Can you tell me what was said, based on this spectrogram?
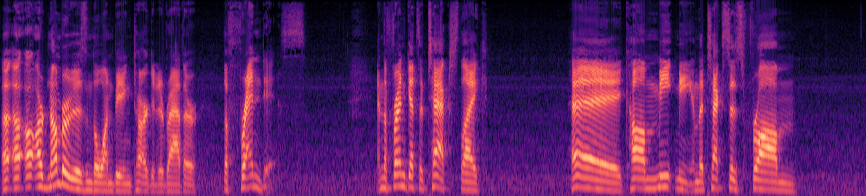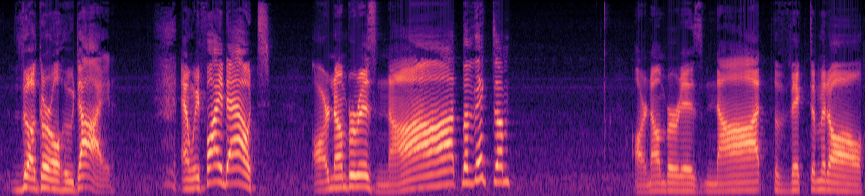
Uh, uh, our number isn't the one being targeted, rather. The friend is. And the friend gets a text like, hey, come meet me. And the text is from the girl who died. And we find out our number is not the victim. Our number is not the victim at all.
